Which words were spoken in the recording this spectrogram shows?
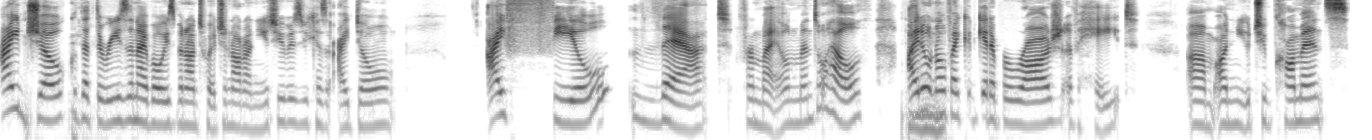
I joke that the reason I've always been on Twitch and not on YouTube is because I don't, I feel that for my own mental health, I don't know mm-hmm. if I could get a barrage of hate um, on YouTube comments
